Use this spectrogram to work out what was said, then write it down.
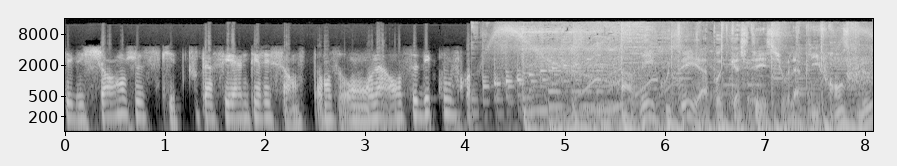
c'est l'échange, ce qui est tout à fait intéressant. On, on, se découvre. À réécouter et à podcaster sur l'appli France Bleu.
